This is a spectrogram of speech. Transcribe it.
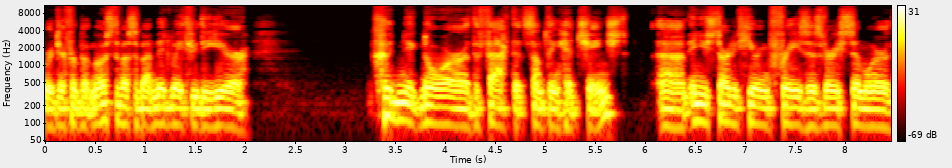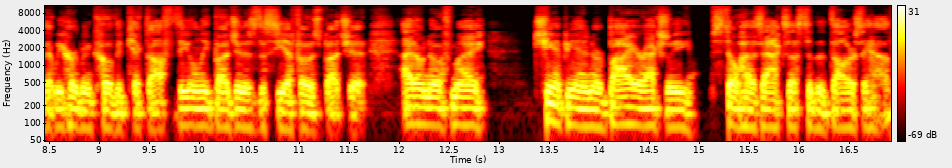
were different, but most of us, about midway through the year, couldn't ignore the fact that something had changed. Um, and you started hearing phrases very similar that we heard when COVID kicked off. The only budget is the CFO's budget. I don't know if my champion or buyer actually still has access to the dollars they have.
